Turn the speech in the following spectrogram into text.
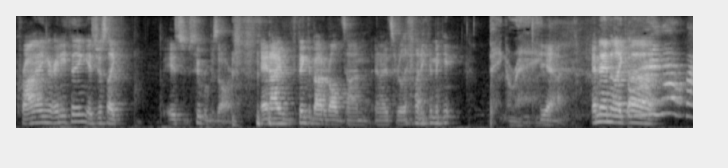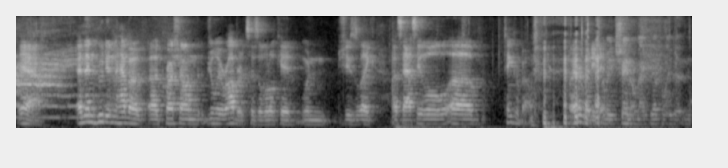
crying or anything. It's just like it's super bizarre, and I think about it all the time, and it's really funny to me. Bangarang. Yeah, and then like uh, yeah, and then who didn't have a, a crush on Julia Roberts as a little kid when she's like a sassy little uh, Tinkerbell? Everybody I did. mean, Shane O'Mac definitely didn't.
